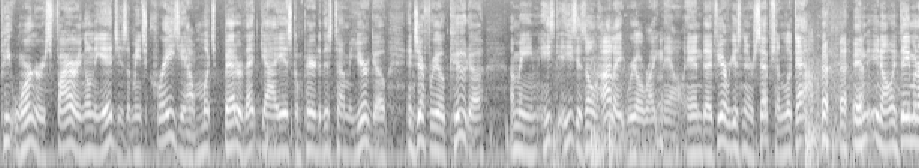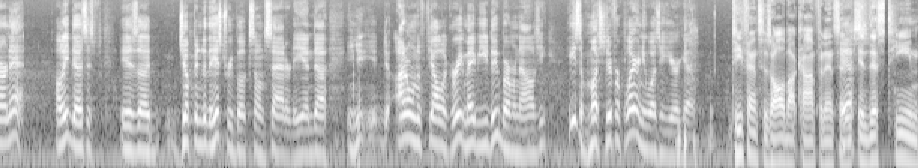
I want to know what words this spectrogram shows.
Pete Werner is firing on the edges. I mean, it's crazy how much better that guy is compared to this time a year ago. And Jeffrey Okudah, I mean, he's he's his own highlight reel right now. And uh, if he ever gets an interception, look out. and you know, and Damon Arnette, all he does is is uh, jump into the history books on Saturday. And, uh, and you, I don't know if y'all agree. Maybe you do, Bermanology. He's a much different player than he was a year ago. defense is all about confidence in, Yes. in this team.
